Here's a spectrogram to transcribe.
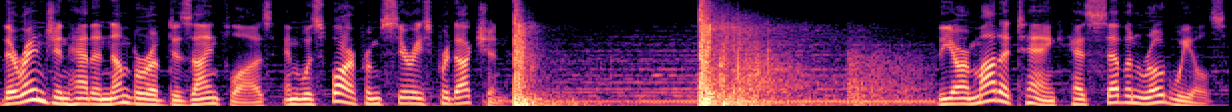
Their engine had a number of design flaws and was far from series production. The Armata tank has 7 road wheels.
